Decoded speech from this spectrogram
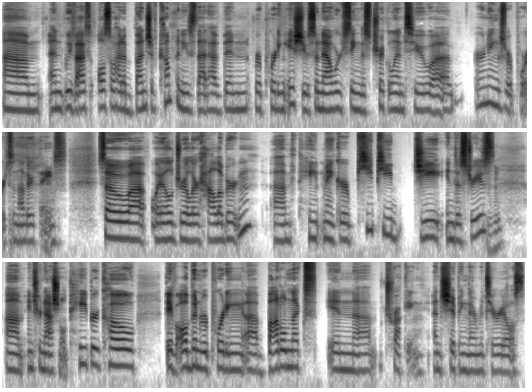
Um, and we've also had a bunch of companies that have been reporting issues. So now we're seeing this trickle into uh, earnings reports and other things. So, uh, oil driller Halliburton, um, paint maker PPG Industries, Mhm. um, International Paper Co. They've all been reporting uh, bottlenecks in uh, trucking and shipping their materials.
